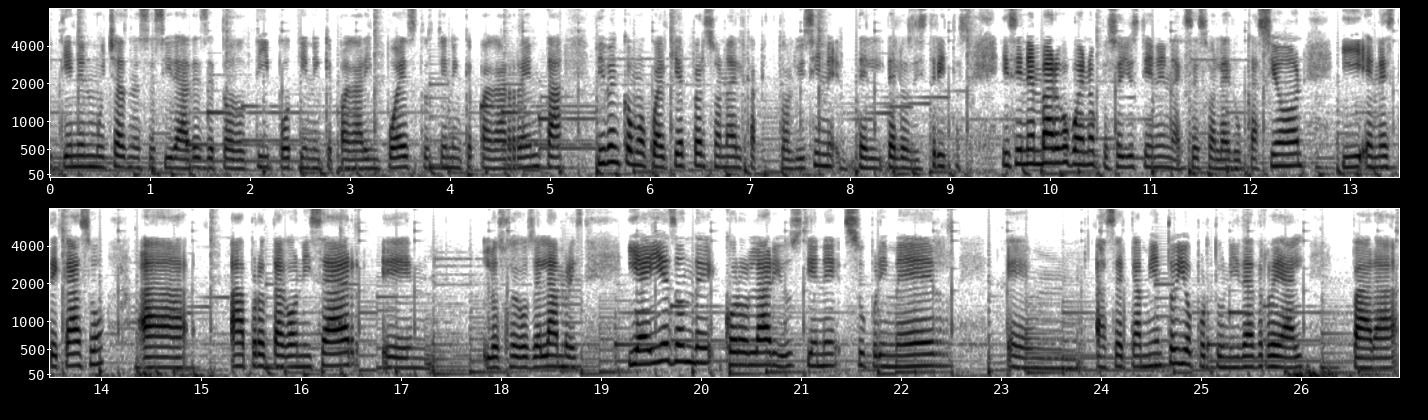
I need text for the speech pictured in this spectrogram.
y tienen muchas necesidades de todo tipo, tienen que pagar impuestos, tienen que pagar renta, viven como cualquier persona del Capitolio y sin, de, los distritos. Y sin embargo, bueno, pues ellos tienen acceso a la educación y en este caso a, protagonizar em, los Juegos del Hambre. Y ahí es donde Corolarius tiene su primer em, acercamiento y oportunidad real para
